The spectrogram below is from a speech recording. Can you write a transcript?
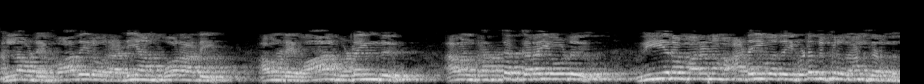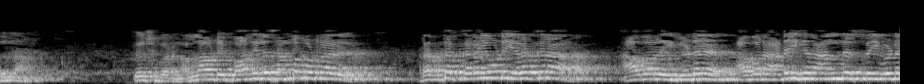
அல்லாவுடைய பாதையில் ஒரு அடியான் போராடி அவனுடைய வால் உடைந்து அவன் இரத்த கரையோடு வீர மரணம் அடைவதை விட திக்ரு சிறந்ததுன்னா. யோசிச்சு பாருங்க அல்லாவுடைய பாதையில் சண்டை போடுறாரு இரத்த கரையோடு இறக்கிறார். அவரை விட அவர் அடைகிற அந்தஸ்தை விட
